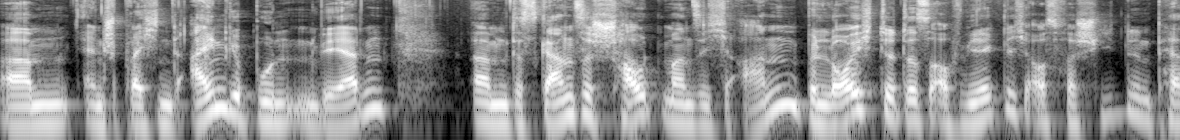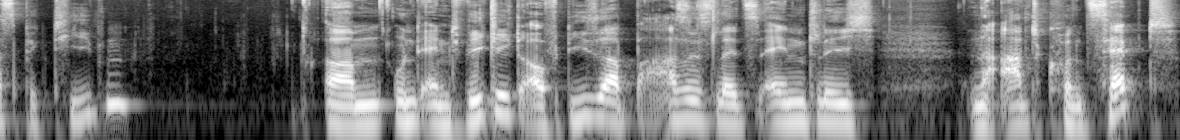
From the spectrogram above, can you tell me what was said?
ähm, entsprechend eingebunden werden. Ähm, das Ganze schaut man sich an, beleuchtet das auch wirklich aus verschiedenen Perspektiven ähm, und entwickelt auf dieser Basis letztendlich eine Art Konzept,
